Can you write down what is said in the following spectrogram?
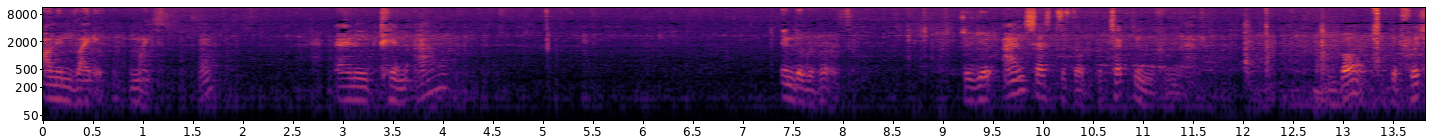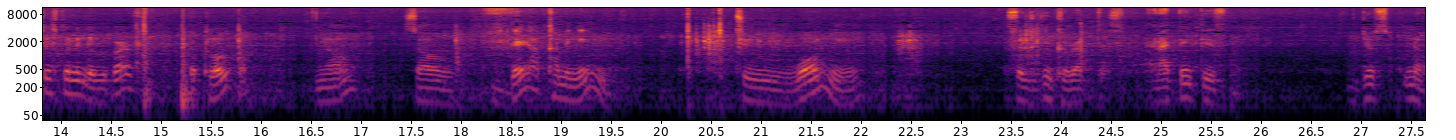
uninvited mice. Okay? And it came out in the reverse. So your ancestors are protecting you from that. But the fish is still in the reverse, the clover, you know. So they are coming in to warn you so you can correct this. And I think it's just, you know,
